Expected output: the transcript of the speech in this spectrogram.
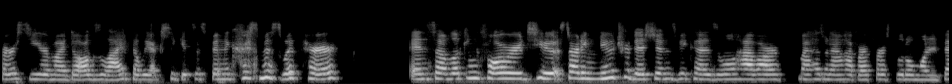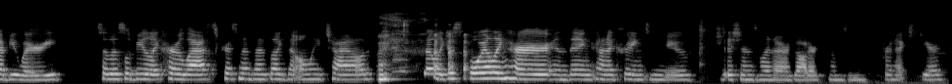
first year of my dog's life that we actually get to spend a Christmas with her. And so I'm looking forward to starting new traditions because we'll have our my husband and I will have our first little one in February. So this will be like her last Christmas as like the only child. so like just spoiling her and then kind of creating some new traditions when our daughter comes in for next year.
